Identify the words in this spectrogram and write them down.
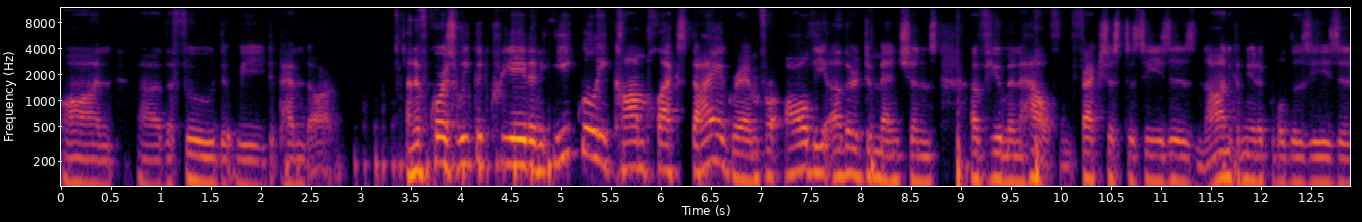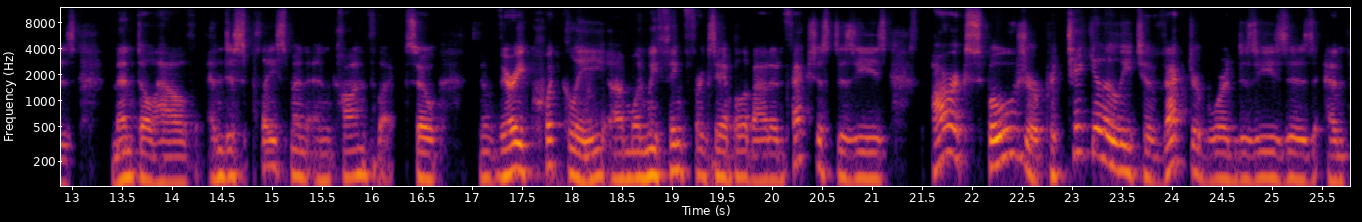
on uh, the food that we depend on. And of course, we could create an equally complex diagram for all the other dimensions of human health, infectious diseases, non-communicable diseases, mental health, and displacement and conflict. So you know, very quickly, um, when we think, for example, about infectious disease, our exposure, particularly to vector-borne diseases and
